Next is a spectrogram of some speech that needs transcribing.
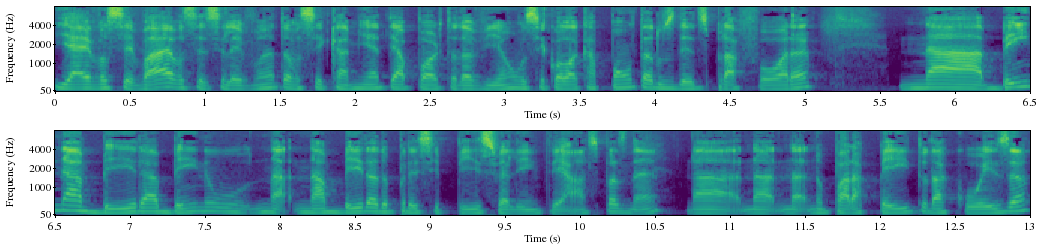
E aí você vai, você se levanta, você caminha até a porta do avião, você coloca a ponta dos dedos para fora, na bem na beira, bem no, na, na beira do precipício ali, entre aspas, né? Na, na, na no parapeito da coisa,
